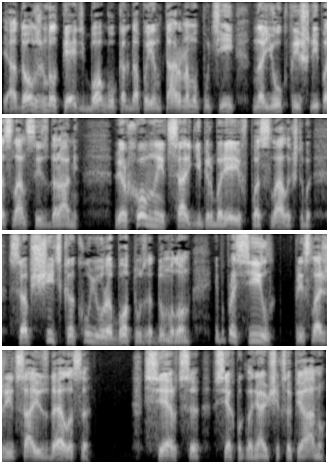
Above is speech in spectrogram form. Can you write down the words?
Я должен был петь Богу, когда по янтарному пути на юг пришли посланцы с дарами — Верховный царь Гипербореев послал их, чтобы сообщить, какую работу задумал он, и попросил прислать жреца из Делоса, сердце всех поклоняющихся пиану,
